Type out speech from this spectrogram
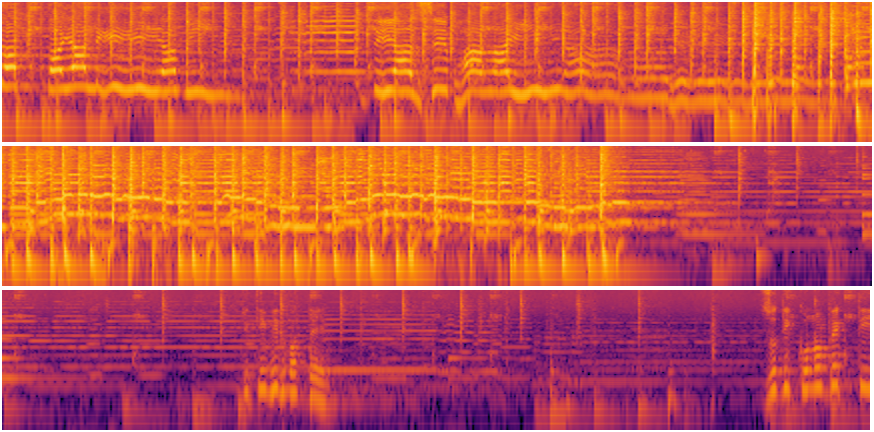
দন্ত আলি আমি দিয়াছি ভালাইয়া পৃথিবীর মধ্যে। যদি কোনো ব্যক্তি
